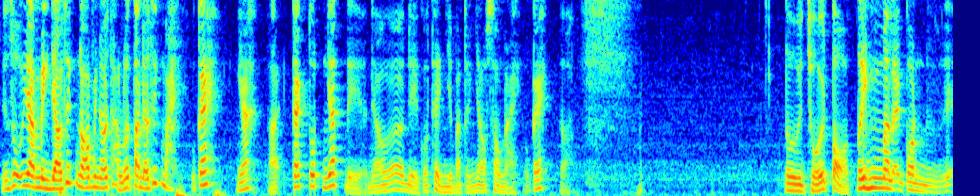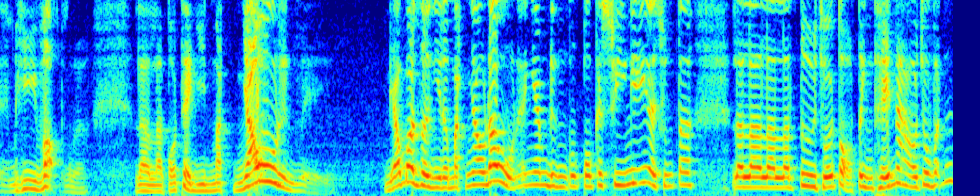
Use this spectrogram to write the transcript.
Ví dụ như mình đéo thích nó mình nói thẳng luôn ta đéo thích mày. Ok nhá. Đấy, cách tốt nhất để đéo để có thể nhìn mặt được nhau sau này. Ok rồi. Từ chối tỏ tình mà lại còn hy vọng là là, là có thể nhìn mặt nhau thì đéo bao giờ nhìn được mặt nhau đâu. Anh em đừng có, có cái suy nghĩ là chúng ta là là là, là từ chối tỏ tình thế nào cho vẫn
